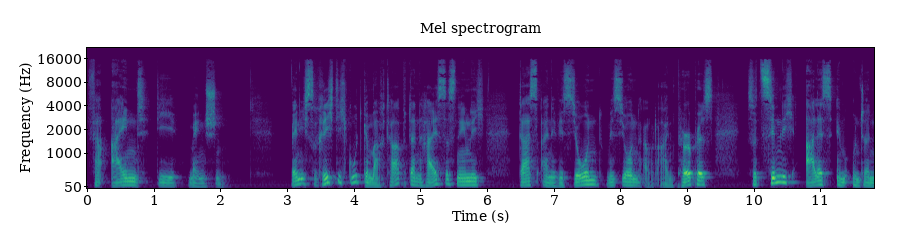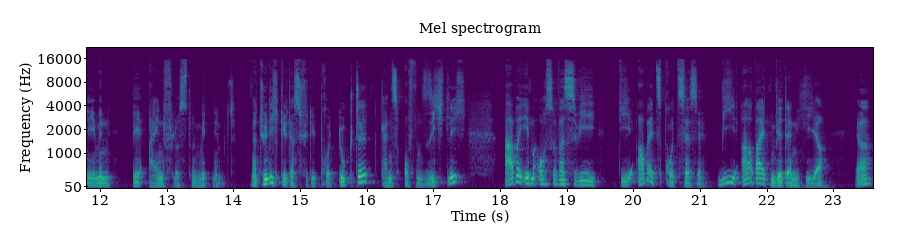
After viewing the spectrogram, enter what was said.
vereint die Menschen. Wenn ich es richtig gut gemacht habe, dann heißt es nämlich, dass eine Vision, Mission oder ein Purpose so ziemlich alles im Unternehmen beeinflusst und mitnimmt. Natürlich gilt das für die Produkte, ganz offensichtlich, aber eben auch sowas wie die Arbeitsprozesse. Wie arbeiten wir denn hier? Ja,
